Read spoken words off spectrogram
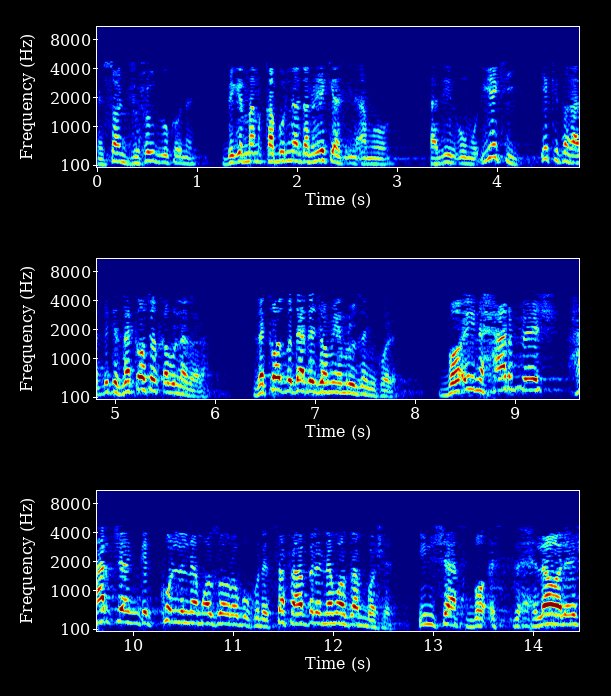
إنسان جحود بکنه بگه من قبول ندارم یکی از امور از امور یکی یکی فقط. بگه زکات قبول ندارم زکات به درد جامعه امروز نمیخوره با این حرفش هر جنگ کل نمازها رو بخونه صف اول نمازم باشه. این شخص با استحلالش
